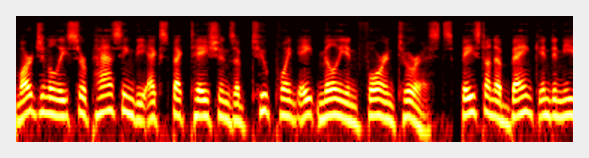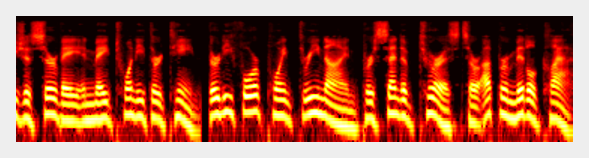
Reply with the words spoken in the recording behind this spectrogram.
marginally surpassing the expectations of 2.8 million foreign tourists. Based on a Bank Indonesia survey in May 2013, 34. 0.39% of tourists are upper middle class,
